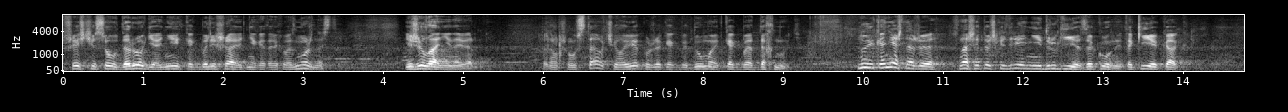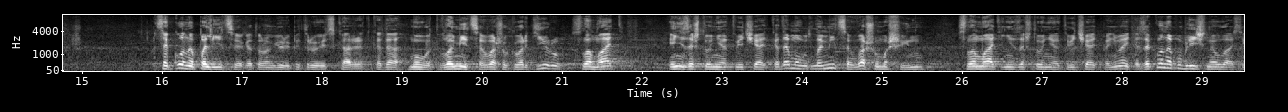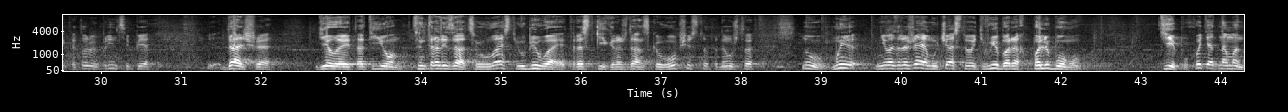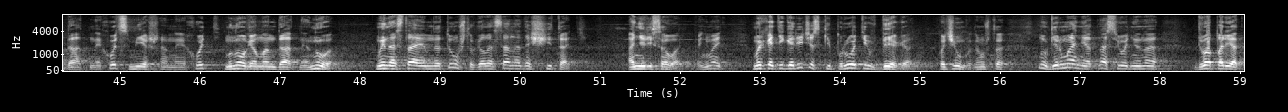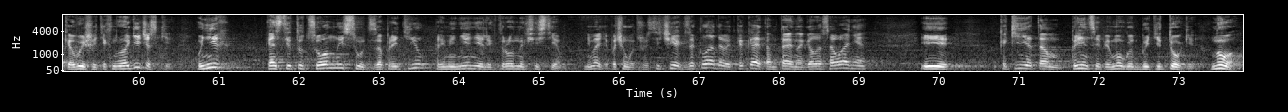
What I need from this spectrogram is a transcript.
в 6 часов дороги они как бы лишают некоторых возможностей и желаний, наверное. Потому что устав, человек уже как бы думает, как бы отдохнуть. Ну и, конечно же, с нашей точки зрения и другие законы, такие как закон о полиции, о котором Юрий Петрович скажет, когда могут вломиться в вашу квартиру, сломать и ни за что не отвечать, когда могут ломиться в вашу машину, сломать и ни за что не отвечать, понимаете? Закон о публичной власти, который, в принципе, дальше делает отъем, централизацию власти, убивает ростки гражданского общества, потому что ну, мы не возражаем участвовать в выборах по-любому типу, хоть одномандатные, хоть смешанные, хоть многомандатные, но мы настаиваем на том, что голоса надо считать, а не рисовать, понимаете? Мы категорически против ДЭГа. Почему? Потому что ну, Германия от нас сегодня на два порядка выше технологически. У них Конституционный суд запретил применение электронных систем. Понимаете, почему? Потому что если человек закладывает, какая там тайна голосования, и какие там, в принципе, могут быть итоги. Но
